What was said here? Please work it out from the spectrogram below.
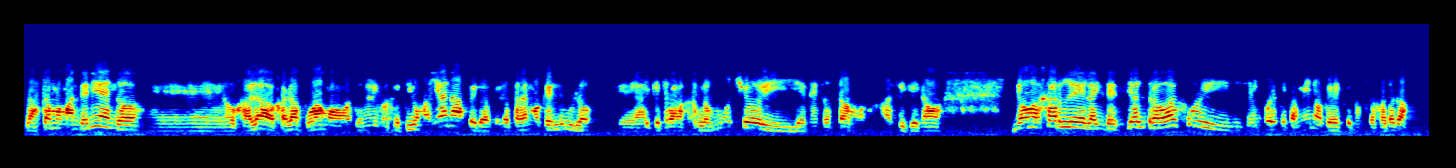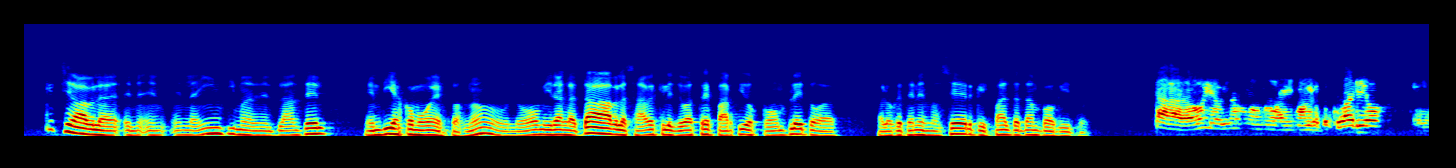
la estamos manteniendo. Eh, ojalá, ojalá podamos tener el objetivo mañana, pero, pero sabemos que es duro, que hay que trabajarlo mucho y en eso estamos. Así que no no bajarle la intensidad al trabajo y seguir por este camino que, que nos trajo hasta acá. ¿Qué se habla en, en, en la íntima, en el plantel? en días como estos, ¿no? No mirás la tabla, sabes que le llevas tres partidos completos a, a lo que tenés más cerca y falta tan poquito. Hablamos en agropecuario, eh,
